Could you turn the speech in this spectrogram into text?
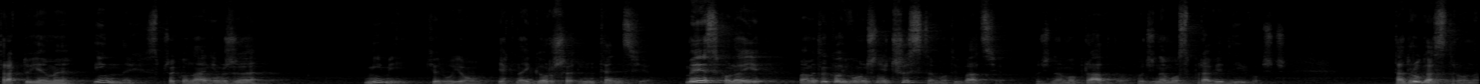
traktujemy innych z przekonaniem, że nimi kierują jak najgorsze intencje. My z kolei mamy tylko i wyłącznie czyste motywacje. Chodzi nam o prawdę, chodzi nam o sprawiedliwość. Ta druga strona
